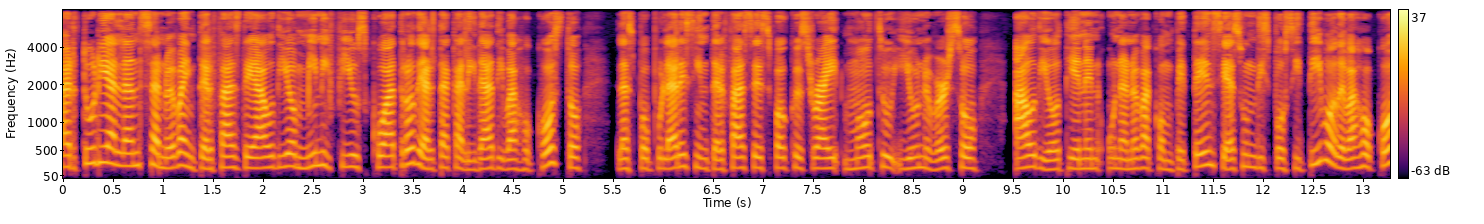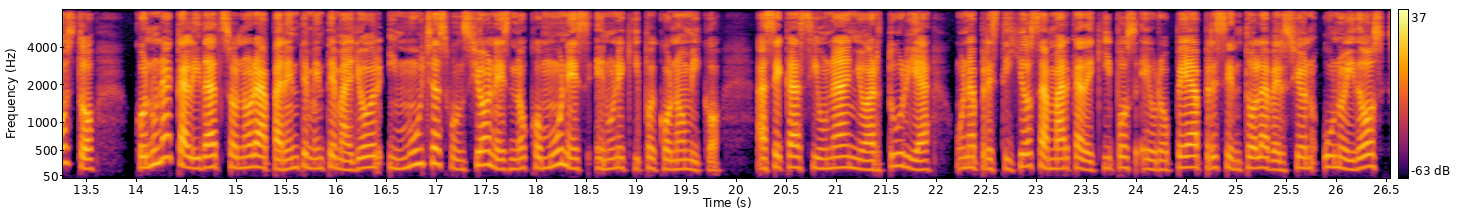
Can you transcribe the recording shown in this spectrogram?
Arturia lanza nueva interfaz de audio MiniFuse 4 de alta calidad y bajo costo las populares interfaces Focusrite Motu y Universal Audio tienen una nueva competencia. Es un dispositivo de bajo costo con una calidad sonora aparentemente mayor y muchas funciones no comunes en un equipo económico. Hace casi un año, Arturia, una prestigiosa marca de equipos europea, presentó la versión 1 y 2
